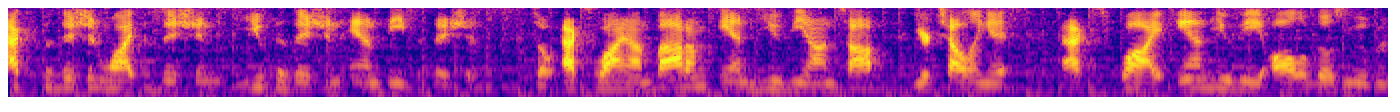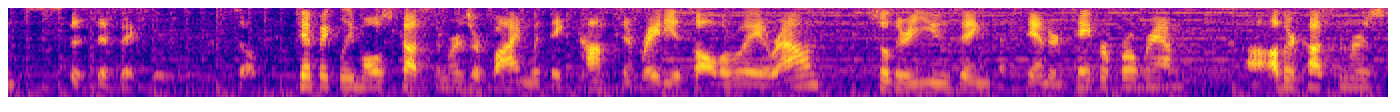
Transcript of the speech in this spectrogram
X position, Y position, U position, and V position. So X, Y on bottom and UV on top. You're telling it X, Y, and UV, all of those movements specifically. So typically most customers are fine with a constant radius all the way around. So they're using a standard taper program. Uh, other customers,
